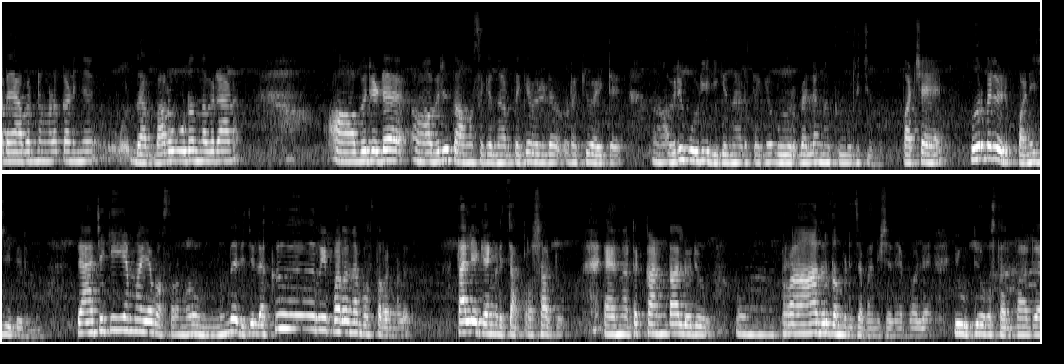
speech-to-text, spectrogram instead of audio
അടയാഭരണങ്ങളൊക്കെ അണിഞ്ഞ് ദർബാർ കൂടുന്നവരാണ്. അവരുടെ അവർ താമസിക്കുന്നിടത്തേക്ക് അവരുടെ ഇടയ്ക്കുമായിട്ട് അവർ കൂടിയിരിക്കുന്നിടത്തേക്ക് വീർബൽ അങ്ങ് കീറിച്ചു പക്ഷേ വീർബൽ ഒരു പണി ചെയ്തിരുന്നു. രാജകീയമായ വസ്ത്രങ്ങളൊന്നും ധരിച്ചില്ല. കീറി പറഞ്ഞ വസ്ത്രങ്ങൾ തലയൊക്കെ അങ്ങോട്ട് ചപ്രഷാട്ടു. എന്നിട്ട് കണ്ടാലൊരു പ്രാകൃതം പിടിച്ച മനുഷ്യനെ പോലെ ഈ ഉദ്യോഗസ്ഥന്മാരുടെ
